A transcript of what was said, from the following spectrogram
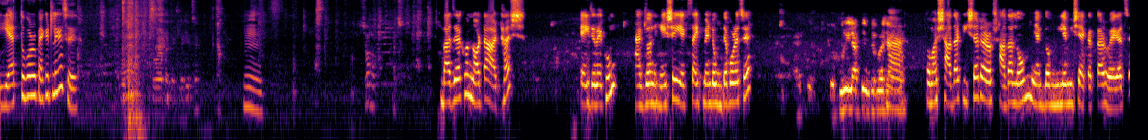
এই এত বড় প্যাকেট লেগেছে? হুম। বাজে এখন নটা আঠাশ। এই যে দেখুন একজন হেসেই এক্সাইটমেন্টে উঠে পড়েছে। হ্যাঁ তোমার সাদা টি শার্ট আর সাদা লোম একদম মিলেমিশে একাকার হয়ে গেছে।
